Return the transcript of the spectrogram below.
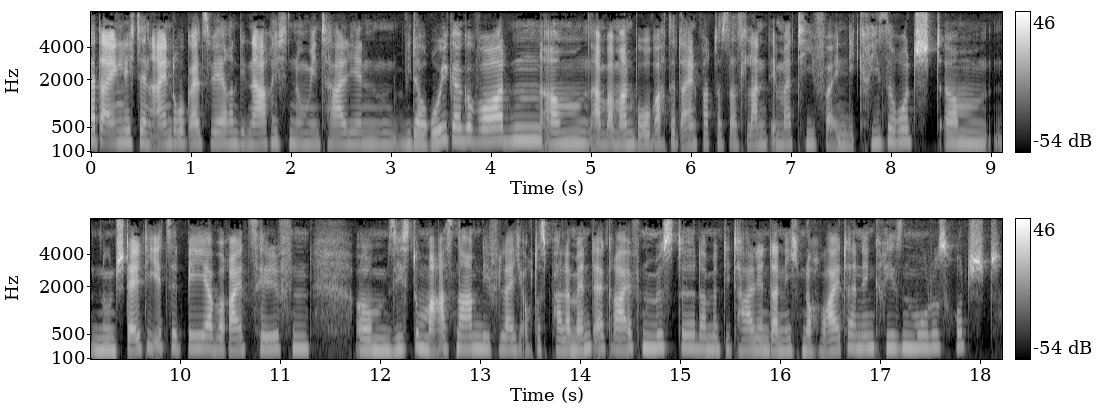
hatte eigentlich den Eindruck, als wären die Nachrichten um Italien wieder ruhiger geworden. Ähm, aber man beobachtet einfach, dass das Land immer tiefer in die Krise rutscht. Ähm, nun stellt die EZB ja bereits Hilfen. Ähm, siehst du Maßnahmen, die vielleicht auch das Parlament ergreifen müsste, damit Italien dann nicht noch weiter in den Krisenmodus rutscht?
